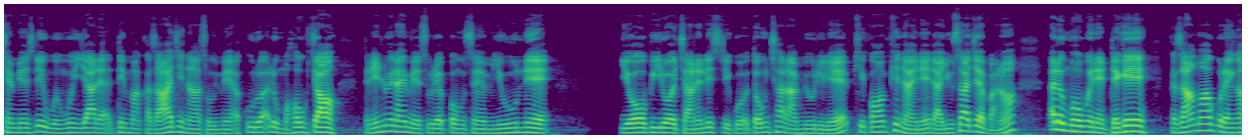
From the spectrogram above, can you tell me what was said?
Champions League ဝင်ခွင့်ရတဲ့အသင်းမှာကစားချင်တာဆိုပြီးမြဲအခုတော့အဲ့လိုမဟုတ်ကြောင်းသတင်းလွှင့်လိုက်မယ်ဆိုတဲ့ပုံစံမျိုးနဲ့ ပြောပြီးတော့ journalist တွေကိုအသုံးချတာမျိုးတွေလည်းဖြစ်ကောင်းဖြစ်နိုင်တယ်ဒါယူဆချက်ပါနော်အဲ့လိုမဟုတ်ဘဲနဲ့တကယ်ကစားမကိုယ်တိုင်က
